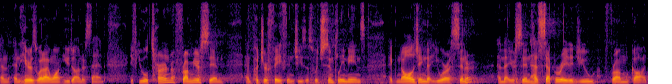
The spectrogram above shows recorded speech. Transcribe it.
And, and here's what I want you to understand. If you will turn from your sin and put your faith in Jesus, which simply means acknowledging that you are a sinner and that your sin has separated you from God.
